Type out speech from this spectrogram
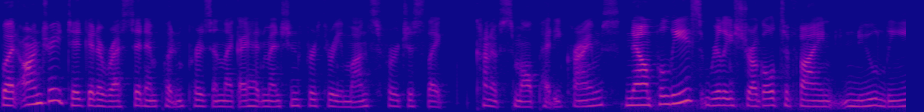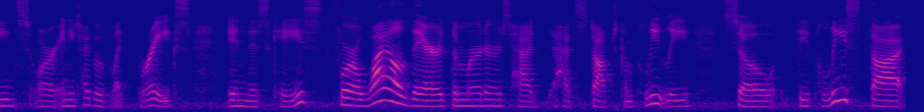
But Andre did get arrested and put in prison, like I had mentioned, for three months for just like kind of small petty crimes. Now, police really struggled to find new leads or any type of like breaks in this case. For a while there, the murders had had stopped completely. So the police thought,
